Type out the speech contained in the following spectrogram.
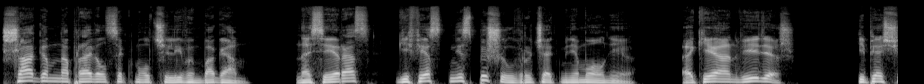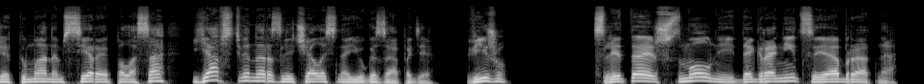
шагом направился к молчаливым богам. На сей раз Гефест не спешил вручать мне молнию. «Океан видишь?» Кипящая туманом серая полоса явственно различалась на юго-западе. «Вижу». «Слетаешь с молнией до границы и обратно.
